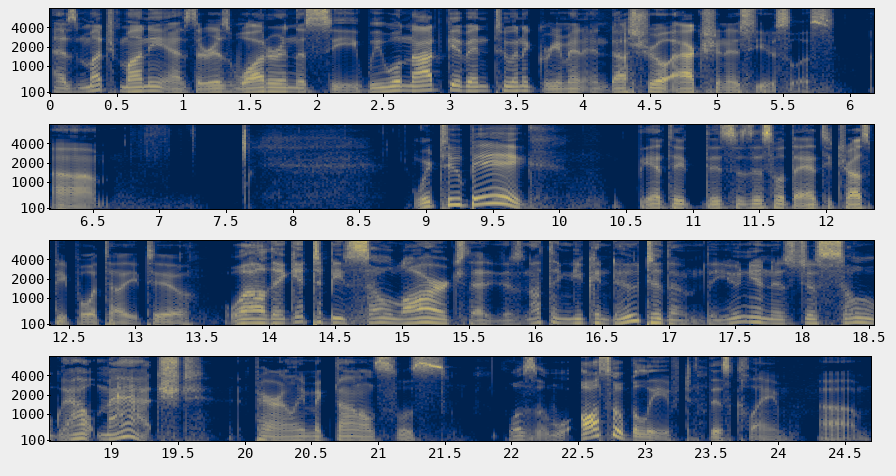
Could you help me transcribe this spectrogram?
as much money as there is water in the sea. We will not give in to an agreement. Industrial action is useless. Um, we're too big. The anti this is this is what the antitrust people would tell you too. Well, they get to be so large that there's nothing you can do to them. The union is just so outmatched. Apparently, McDonald's was was also believed this claim um,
